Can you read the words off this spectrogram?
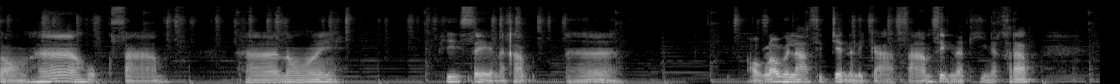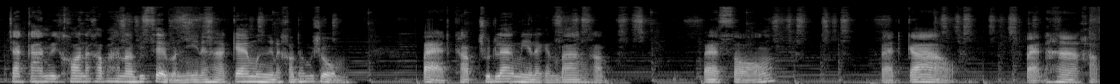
สองห้าหกสามฮานอย พิเศษนะครับ อ่า ออกรอบเวลา 17นาฬิกา30 นาทีนะครับ จากการวิเคราะห์นะครับฮานอยพิเศษวันนี้นะฮะ แก้มือนะครับท่านผู้ชม 8 ครับ ชุดแรกมีอะไรกันบ้างครับ 82 89 85 ครับ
